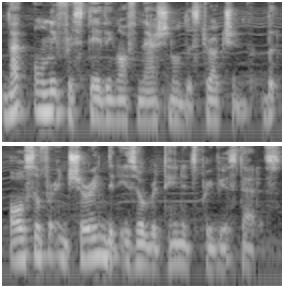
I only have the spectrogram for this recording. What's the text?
Not only for staving off national destruction, but also for ensuring that Israel retained its previous status.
